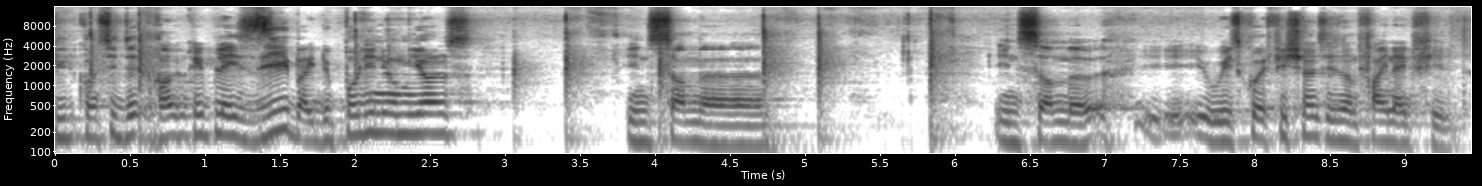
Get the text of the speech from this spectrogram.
you consider replace z by the polynomials in some uh, in some uh, with coefficients in some finite field.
